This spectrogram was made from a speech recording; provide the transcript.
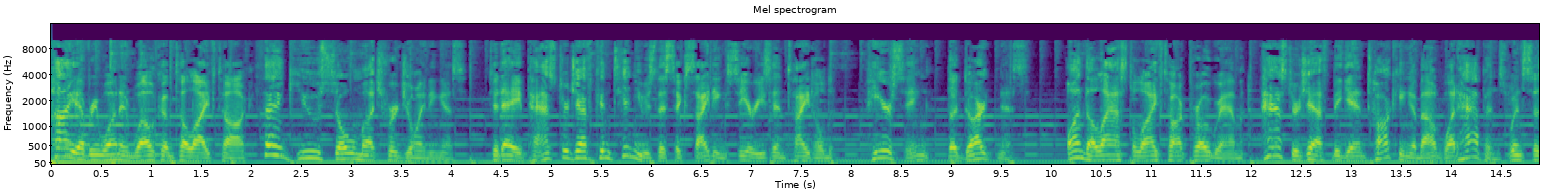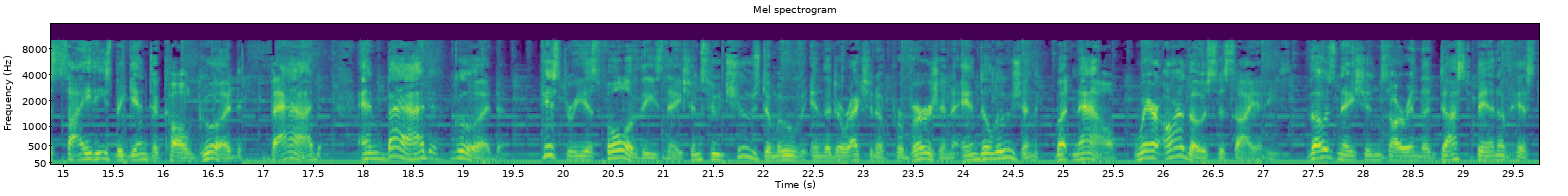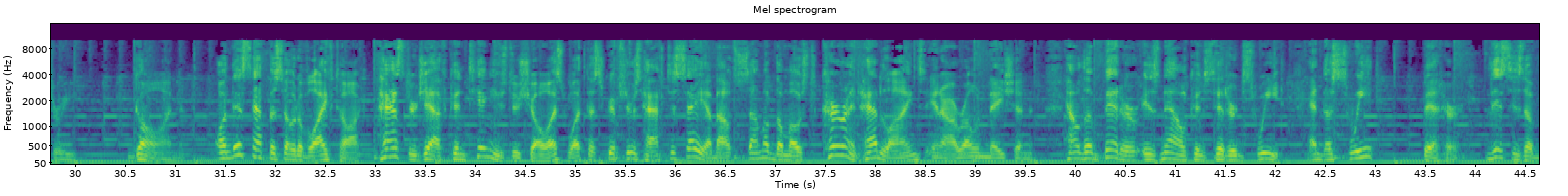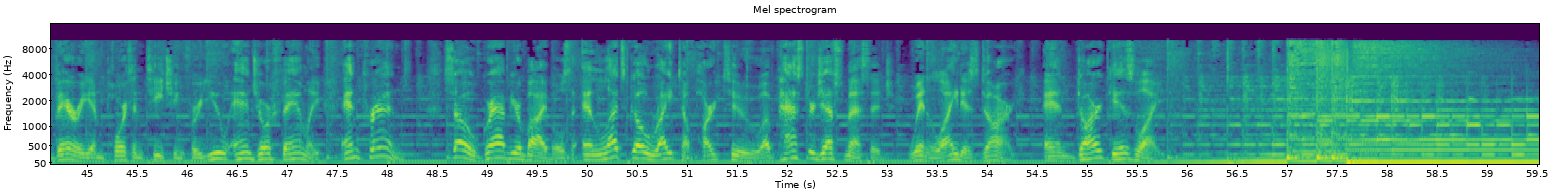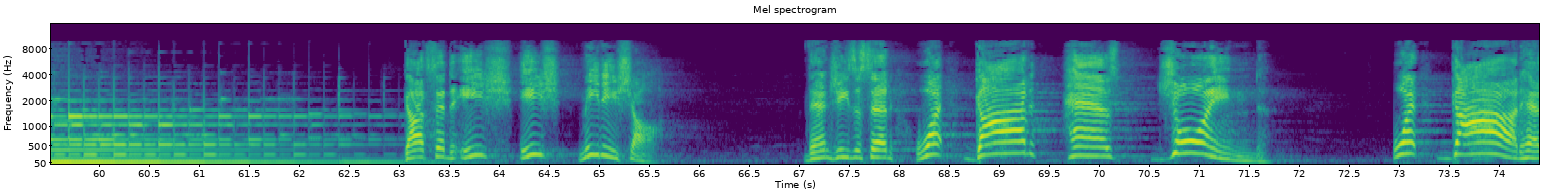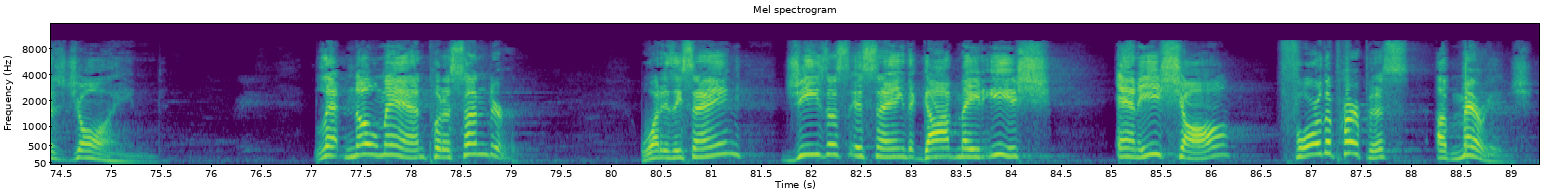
Hi, everyone, and welcome to Life Talk. Thank you so much for joining us. Today, Pastor Jeff continues this exciting series entitled Piercing the Darkness. On the last Life Talk program, Pastor Jeff began talking about what happens when societies begin to call good bad and bad good. History is full of these nations who choose to move in the direction of perversion and delusion, but now, where are those societies? Those nations are in the dustbin of history. Gone. On this episode of Life Talk, Pastor Jeff continues to show us what the scriptures have to say about some of the most current headlines in our own nation. How the bitter is now considered sweet, and the sweet bitter. This is a very important teaching for you and your family and friends. So grab your Bibles and let's go right to part two of Pastor Jeff's message When Light is Dark and Dark is Light. God said to Ish, Ish, meet Isha. Then Jesus said, What God has joined. What God has joined. Let no man put asunder. What is he saying? Jesus is saying that God made Ish and Isha for the purpose of marriage.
